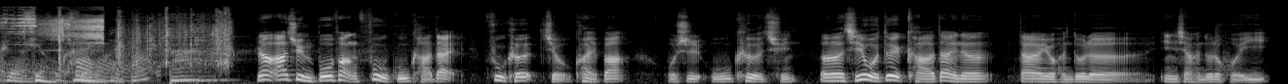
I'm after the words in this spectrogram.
刻九块八，让阿俊播放复古卡带，复刻九块八。我是吴克群。呃，其实我对卡带呢，当然有很多的印象，很多的回忆。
